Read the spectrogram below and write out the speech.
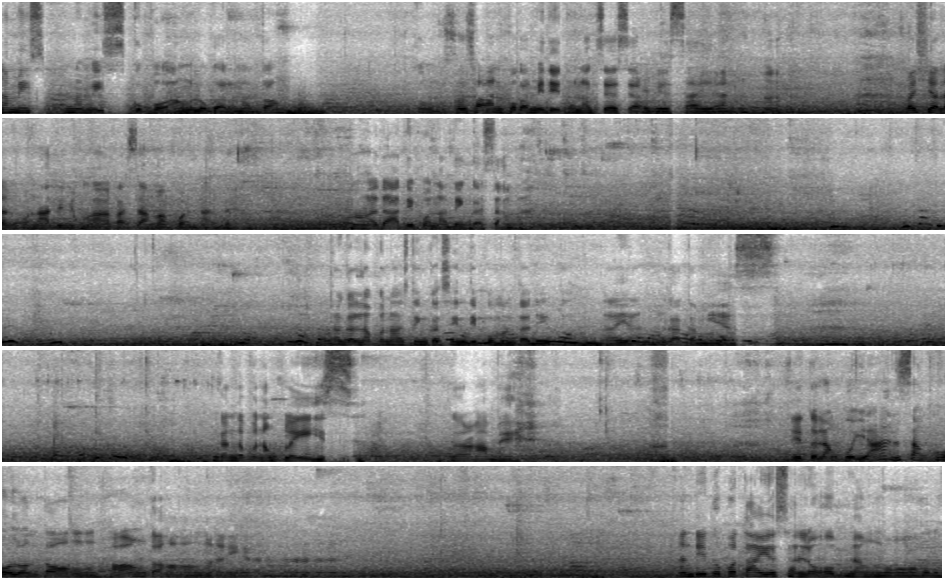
na-miss, na-miss ko po ang lugar na to. Kung sa saan po kami dito nagse-service. Ayan. Pasyalan po natin yung mga kasama po natin. Mga dati po natin kasama. Tagal na po natin kasi hindi pumunta dito. Ayan, nakakamiss. Ganda po ng place. Grabe. Dito lang po yan sa Kolontong, Hong Kong. Ayan. Nandito po tayo sa loob ng mall.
